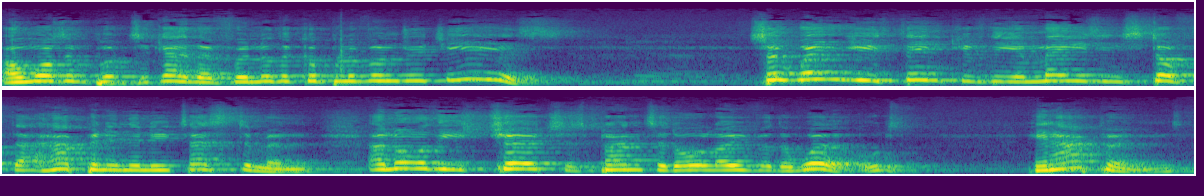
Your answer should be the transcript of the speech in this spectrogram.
and wasn't put together for another couple of hundred years. So when you think of the amazing stuff that happened in the New Testament and all these churches planted all over the world, it happened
